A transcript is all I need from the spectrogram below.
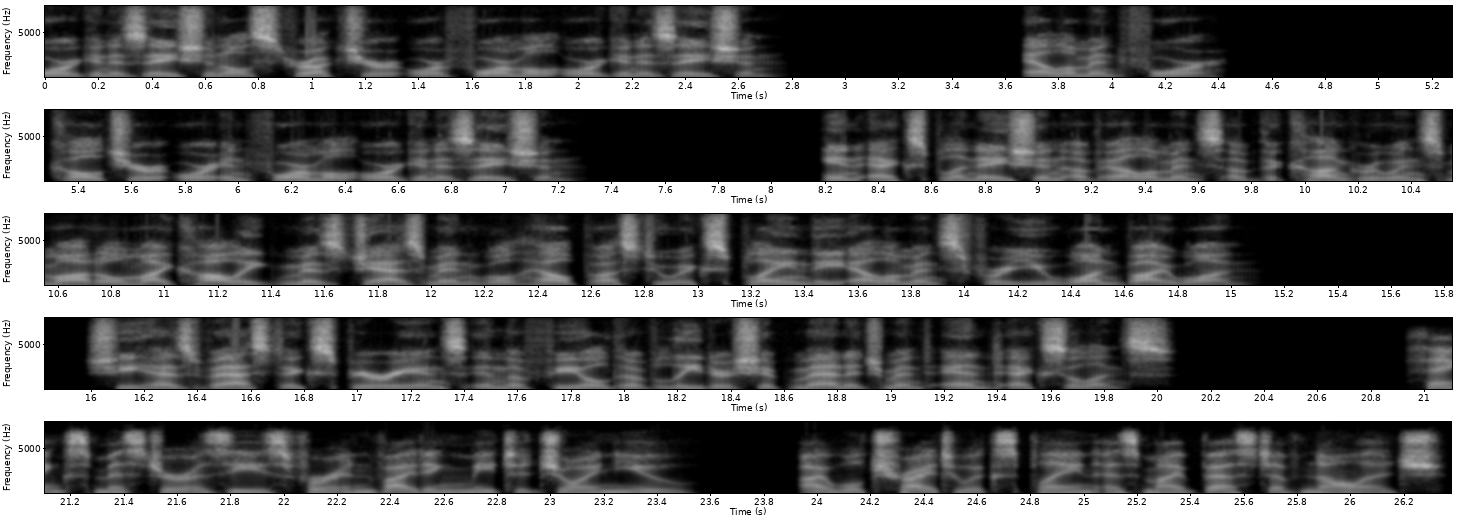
Organizational structure or formal organization. Element 4. Culture or informal organization. In explanation of elements of the congruence model my colleague Ms. Jasmine will help us to explain the elements for you one by one. She has vast experience in the field of leadership management and excellence. Thanks Mr. Aziz for inviting me to join you, I will try to explain as my best of knowledge,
